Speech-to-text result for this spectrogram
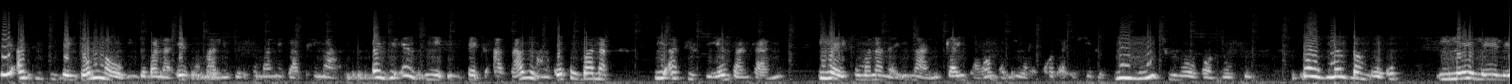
i-artistise ndonno into yobana ezi mali zifumaneka phi na and ezinye infact azazi nokokubana i-artist yenza njani iyayifumanana imali xa izahamba iyorekhoda estudio we need to know about those things so funeka uba ngoku le le le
